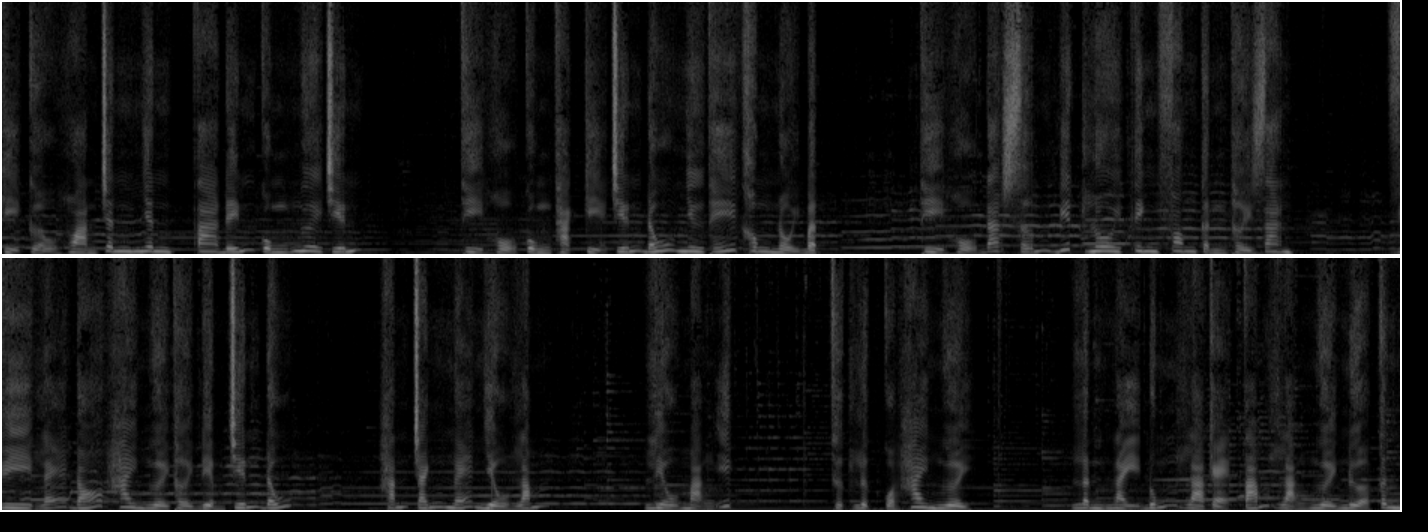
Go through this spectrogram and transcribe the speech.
kỷ cửu hoàn chân nhân, ta đến cùng ngươi chiến. Thì hổ cùng thạc kỷ chiến đấu như thế không nổi bật. Thì hổ đã sớm biết lôi tinh phong cần thời gian. Vì lẽ đó hai người thời điểm chiến đấu, Hắn tránh né nhiều lắm. Liều mạng ít, Thực lực của hai người. Lần này đúng là kẻ tám lạng người nửa cân.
